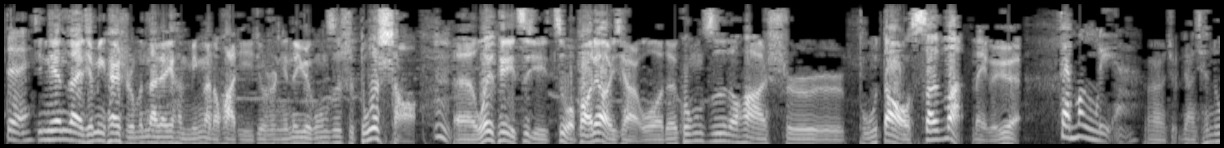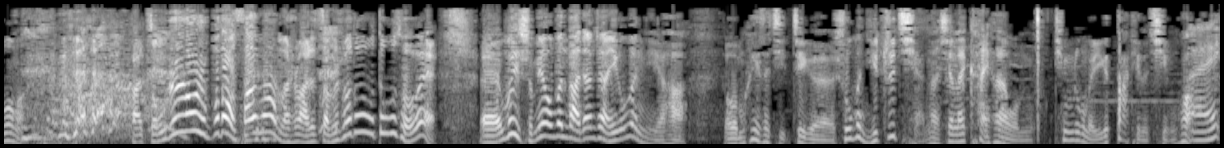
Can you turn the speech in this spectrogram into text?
对今天在节目一开始问大家一个很敏感的话题，就是您的月工资是多少？嗯呃，我也可以自己自我爆料一下，我的工资的话是不到三万每个月。在梦里啊，嗯，就两千多嘛，反总之都是不到三万嘛，是吧？这怎么说都都无所谓。呃，为什么要问大家这样一个问题哈？我们可以在其这个说问题之前呢，先来看一看我们听众的一个大体的情况。哎，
